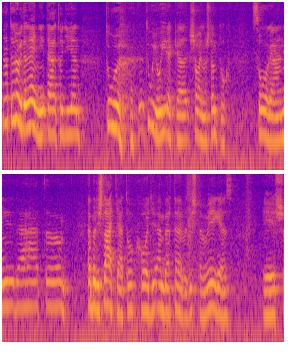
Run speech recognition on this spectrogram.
Hát röviden ennyi, tehát, hogy ilyen túl, túl jó hírekkel sajnos nem tudok szolgálni, de hát ebből is látjátok, hogy ember tervez, Isten végez, és,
